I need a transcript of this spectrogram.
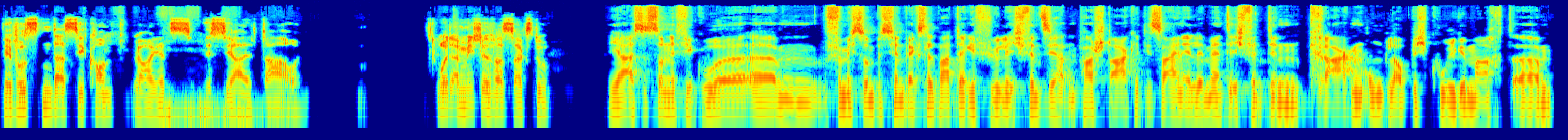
Wir wussten, dass sie kommt. Ja, jetzt ist sie halt da und. Oder Michel, was sagst du? Ja, es ist so eine Figur, ähm, für mich so ein bisschen Wechselbad der Gefühle. Ich finde, sie hat ein paar starke Designelemente. Ich finde den Kragen unglaublich cool gemacht. Ähm,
